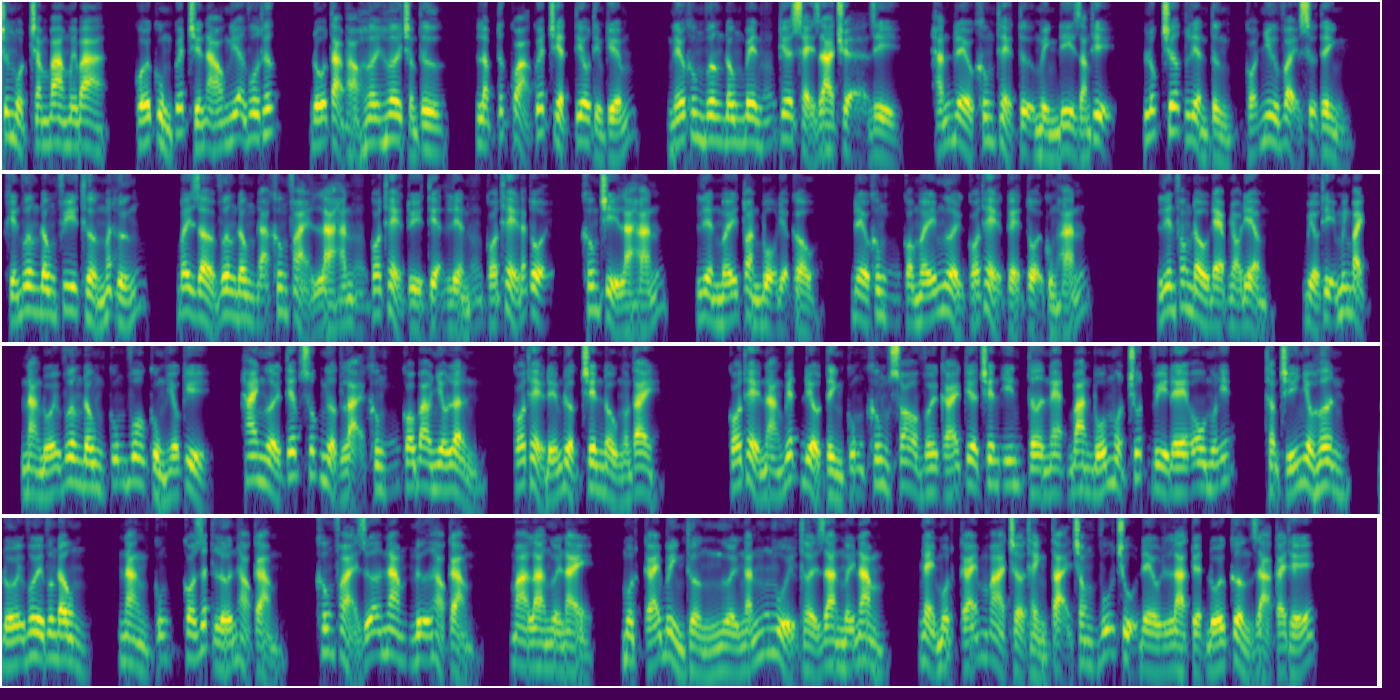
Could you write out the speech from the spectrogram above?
chương một trăm ba mươi ba, cuối cùng quyết chiến áo nghĩa vô thức, đỗ tạp hảo hơi hơi trầm tư, lập tức quả quyết triệt tiêu tìm kiếm, nếu không vương đông bên kia xảy ra chuyện gì, hắn đều không thể tự mình đi giám thị, lúc trước liền từng có như vậy sự tình, khiến vương đông phi thường mất hứng, bây giờ vương đông đã không phải là hắn có thể tùy tiện liền có thể đắc tội, không chỉ là hắn, liền mấy toàn bộ địa cầu, đều không có mấy người có thể kể tội cùng hắn. Liên phong đầu đẹp nhỏ điểm, biểu thị minh bạch, nàng đối vương đông cũng vô cùng hiếu kỳ, hai người tiếp xúc ngược lại không có bao nhiêu lần, có thể đếm được trên đầu ngón tay có thể nàng biết điều tình cũng không so với cái kia trên internet ban bố một chút video một ít, thậm chí nhiều hơn, đối với vương đông, nàng cũng có rất lớn hảo cảm, không phải giữa nam nữ hảo cảm, mà là người này, một cái bình thường người ngắn ngủi thời gian mấy năm, nhảy một cái mà trở thành tại trong vũ trụ đều là tuyệt đối cường giả cái thế.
